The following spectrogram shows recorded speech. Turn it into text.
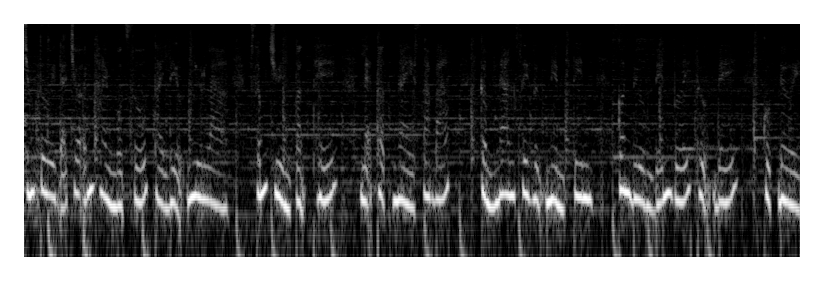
Chúng tôi đã cho ấn hành một số tài liệu như là sấm truyền tận thế, lẽ thật ngày sa bát, cẩm nang xây dựng niềm tin, con đường đến với Thượng Đế, cuộc đời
